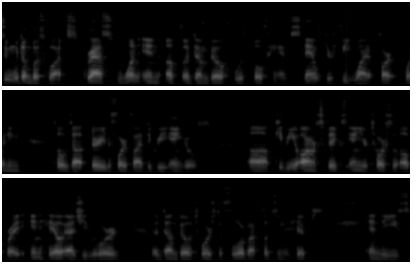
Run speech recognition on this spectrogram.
Sumo dumbbell squats. Grasp one end of a dumbbell with both hands. Stand with your feet wide apart, pointing toes out 30 to 45 degree angles. Uh, keeping your arms fixed and your torso upright. Inhale as you lower the dumbbell towards the floor by flexing your hips and knees.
